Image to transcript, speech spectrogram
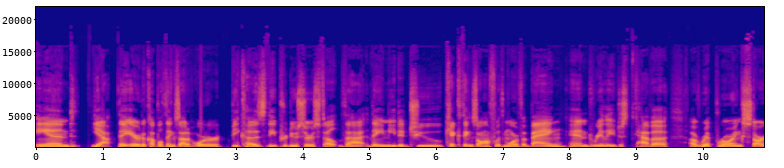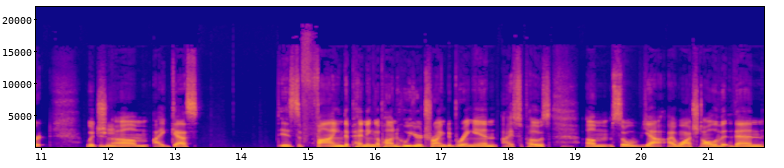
And yeah, they aired a couple things out of order because the producers felt that they needed to kick things off with more of a bang and really just have a, a rip roaring start, which Mhm. um, I guess is fine depending upon who you're trying to bring in, I suppose. Um, so yeah, I watched all of it then.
